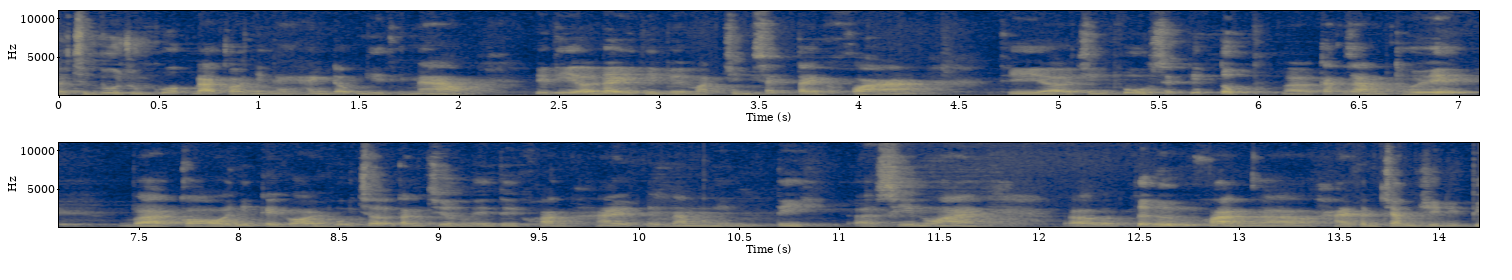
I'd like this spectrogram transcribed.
uh, chính phủ Trung Quốc đã có những hành động như thế nào? Thế thì ở đây thì về mặt chính sách tài khóa thì uh, chính phủ sẽ tiếp tục uh, cắt giảm thuế và có những cái gói hỗ trợ tăng trưởng lên tới khoảng 2,5 nghìn tỷ ờ, uh, CNY uh, tương ứng khoảng uh, 2% GDP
